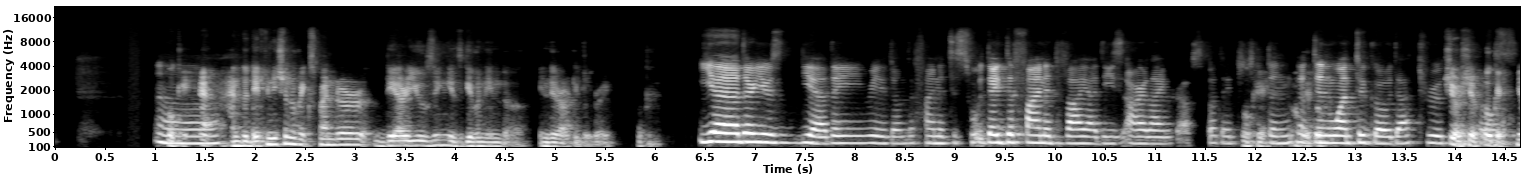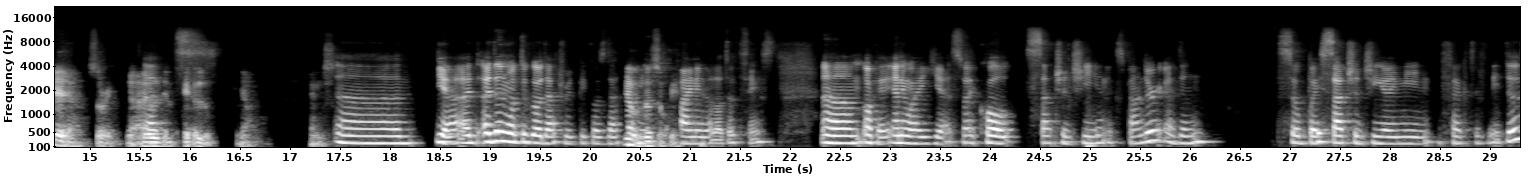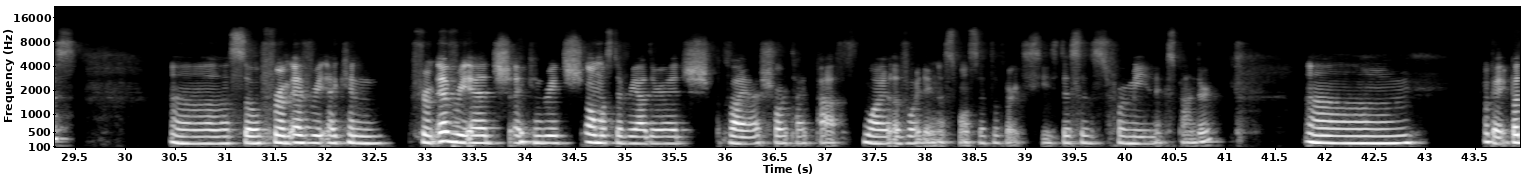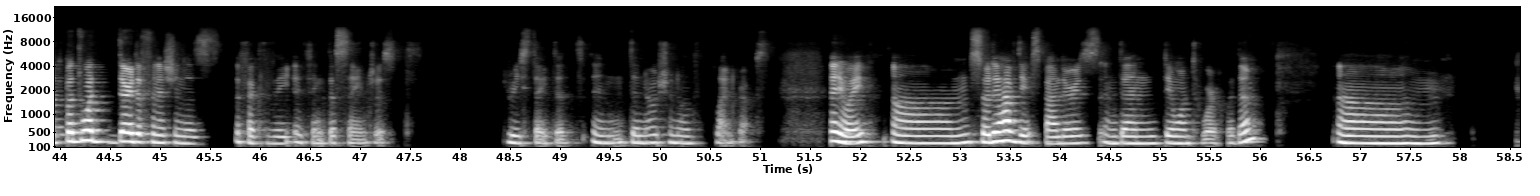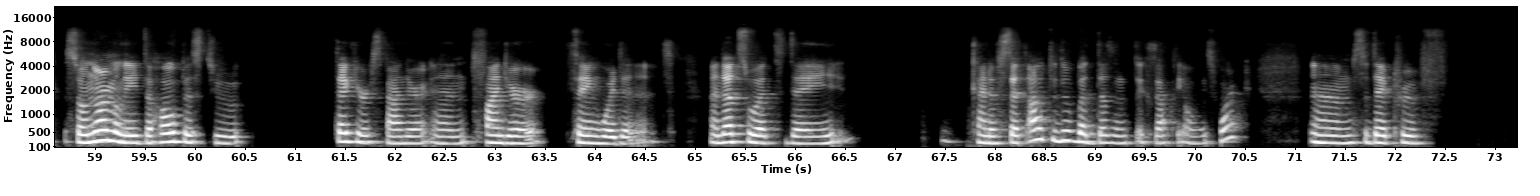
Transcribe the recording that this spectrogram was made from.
Okay, uh, and the definition of expander they are using is given in the in their article, right? Okay. Yeah, they're using. Yeah, they really don't define it. As, they define it via these R-line graphs, but I just okay. didn't. Okay. I didn't want to go that route. Sure, sure. Okay. Yeah, yeah. Sorry. Yeah, I'll take a look. Yeah. Thanks. Uh, yeah, I, I didn't want to go that route because that no, means okay. defining a lot of things. Um, okay. Anyway, yeah. So I call such a G an expander. I didn't so by such a G, I mean effectively this. Uh, so from every, I can, from every edge, I can reach almost every other edge via a short tight path while avoiding a small set of vertices. This is for me an expander. Um, okay, but, but what their definition is effectively, I think the same, just restated in the notion of line graphs. Anyway, um, so they have the expanders and then they want to work with them. Um, so normally the hope is to take your expander and find your thing within it. And that's what they kind of set out to do, but doesn't exactly always work. Um, so they prove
